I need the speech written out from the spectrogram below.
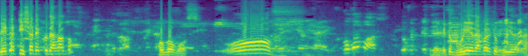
বেটার টি শার্ট একটু দেখাও তো হোগো বস ও ভোগো বস একটু ঘুরিয়ে দেখো একটু ঘুরিয়ে দেখো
